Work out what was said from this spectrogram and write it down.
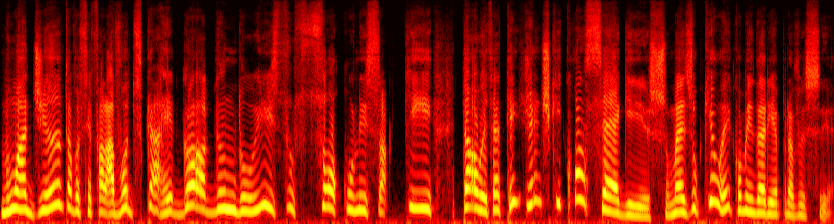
Não adianta você falar, vou descarregar dando isso, soco nisso aqui, tal. Tem gente que consegue isso, mas o que eu recomendaria para você?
